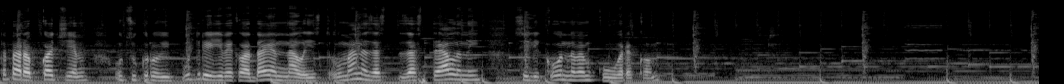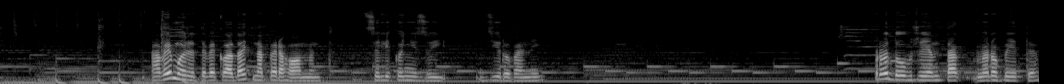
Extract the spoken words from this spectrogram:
Тепер обкачуємо у цукровій пудрі і викладаємо на лист. У мене застелений силіконовим ковриком. А ви можете викладати на пергамент силіконізований. Продовжуємо так робити.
